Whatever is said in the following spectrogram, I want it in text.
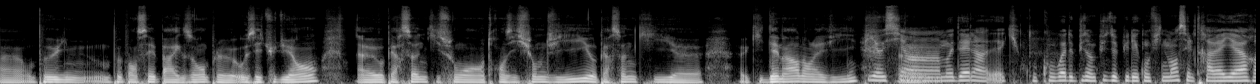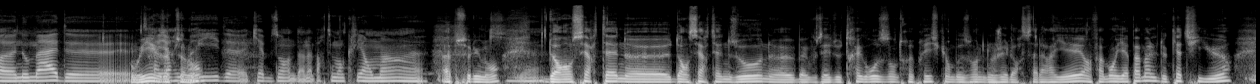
euh, on, peut, on peut penser par exemple aux étudiants, aux personnes qui sont en transition de vie, aux personnes qui, qui démarrent dans la vie. il y a aussi un modèle hein, qu'on voit de plus en plus depuis les confinements, c'est le travailleur nomade, oui, travailleur hybride qui a besoin d'un appartement clé en main. Absolument. dans, certaines, dans certaines zones, bah, vous avez de très grosses entreprises qui ont besoin de loger leurs salariés Enfin bon, il y a pas mal de cas de figure mm.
